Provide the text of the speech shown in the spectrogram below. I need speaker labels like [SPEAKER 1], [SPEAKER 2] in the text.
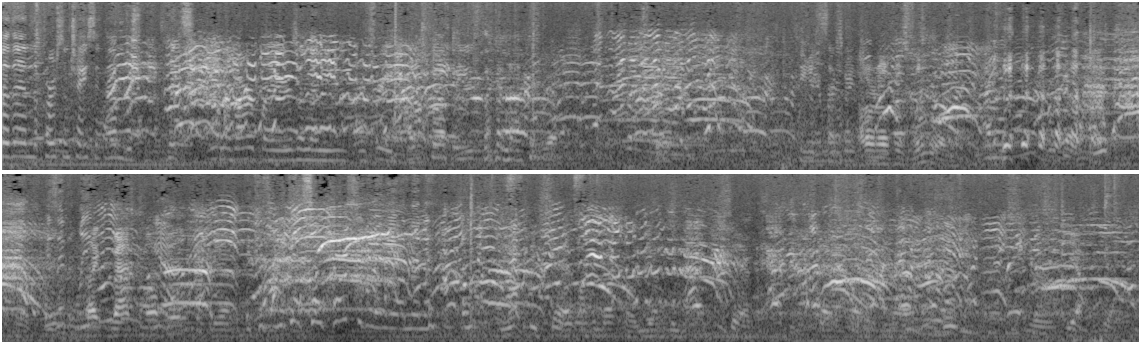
[SPEAKER 1] So
[SPEAKER 2] then the person chasing them just hits one of our players and then you're free. I don't feel like we use that enough.
[SPEAKER 3] I don't know if it's legal or not.
[SPEAKER 2] Is it legal?
[SPEAKER 3] Like basketball
[SPEAKER 2] yeah. Yeah. Because we get so close to it and then it's...
[SPEAKER 4] You have to be set, you have to be set. Yeah, yeah.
